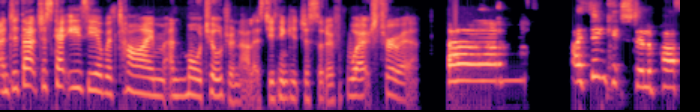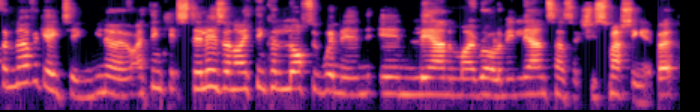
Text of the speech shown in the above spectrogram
And did that just get easier with time and more children, Alice? Do you think it just sort of worked through it? Um, I think it's still a path I'm navigating. You know, I think it still is. And I think a lot of women in Leanne and my role, I mean, Leanne sounds like she's smashing it, but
